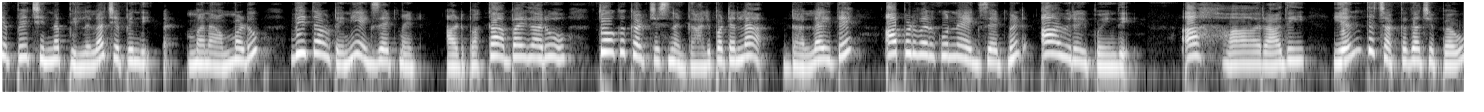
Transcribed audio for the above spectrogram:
చెప్పే చిన్న పిల్లలా చెప్పింది. మన అమ్మడు వితౌట్ ఎనీ ఎగ్జైట్మెంట్ అటుపక్క అబ్బాయి గారు తోక కట్ చేసిన గాలిపటంలా డల్ అయితే అప్పటి వరకు ఉన్న ఎగ్జైట్మెంట్ ఆవిరైపోయింది. ఆహా రాది ఎంత చక్కగా చెప్పావు.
